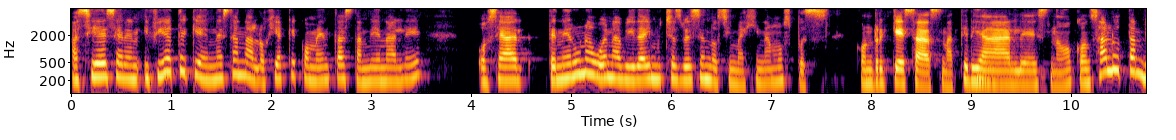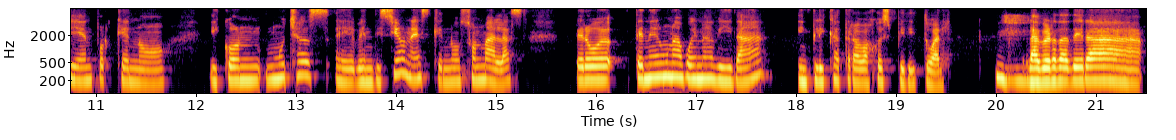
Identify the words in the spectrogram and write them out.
Así es, Eren. Y fíjate que en esta analogía que comentas también, Ale, o sea, tener una buena vida y muchas veces nos imaginamos pues con riquezas materiales, ¿no? Con salud también, ¿por qué no? Y con muchas eh, bendiciones que no son malas, pero tener una buena vida implica trabajo espiritual. La verdadera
